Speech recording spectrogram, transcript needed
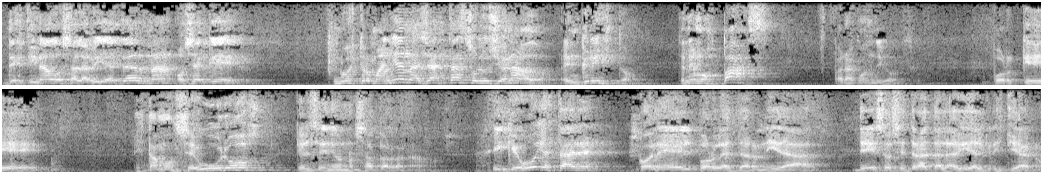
destinados a la vida eterna. O sea que nuestro mañana ya está solucionado en Cristo. Tenemos paz para con Dios, porque estamos seguros que el Señor nos ha perdonado y que voy a estar con Él por la eternidad. De eso se trata la vida del cristiano.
